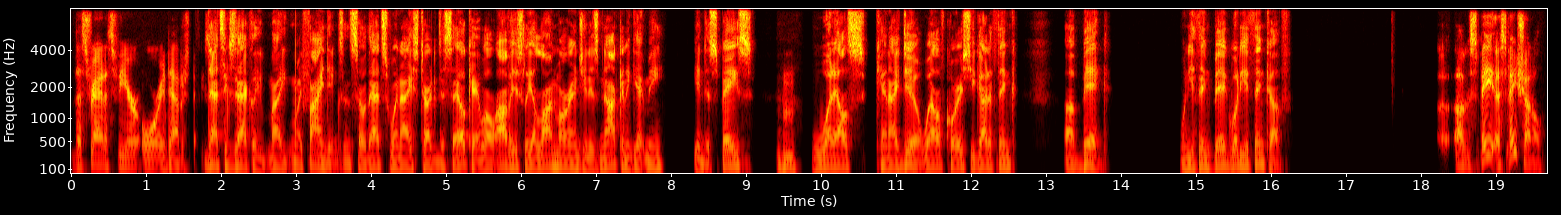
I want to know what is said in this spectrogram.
the stratosphere or into outer space. That's exactly my my findings. And so that's when I started to say, okay, well, obviously a lawnmower engine is not going to get me into space. Mhm. What else can I do? Well, of course, you got to think uh, big. When you think big, what do you think of? a space a space shuttle.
